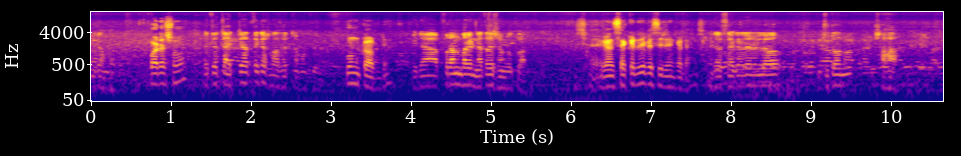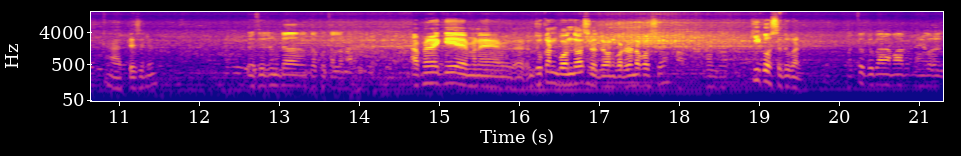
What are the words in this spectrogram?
এই কামটা কয়টার সময়? এটা চারটা থেকে সাড়ে চারটার মধ্যে কোন ক্লাবটি এটা পুরান বাড়ির নেতাদের সঙ্গে ক্লাব আচ্ছা এখানে সেক্রেটারি প্রেসিডেন্ট কাটা এটা সেক্রেটারি হলো জুটন সাহা। হ্যাঁ প্রেসিডেন্ট প্রেসিডেন্টটা দক্ষতা না আপনারা কি মানে দোকান বন্ধ আছিল যখন ঘটনাটা করছে? বন্ধ কি করছে দোকানে? হয়তো দোকান আমার মনে করেন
